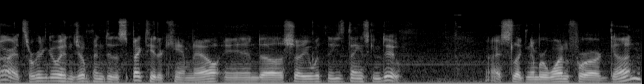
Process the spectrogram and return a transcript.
Alright, so we're going to go ahead and jump into the spectator cam now and uh, show you what these things can do. Alright, select number one for our gun.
